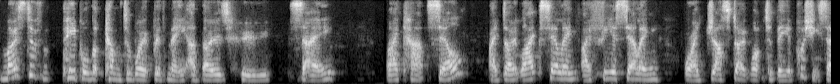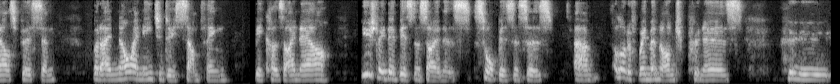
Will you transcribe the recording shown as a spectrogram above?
most of people that come to work with me are those who say, I can't sell, I don't like selling, I fear selling, or I just don't want to be a pushy salesperson, but I know I need to do something because I now, usually they're business owners, small businesses, um, a lot of women entrepreneurs who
